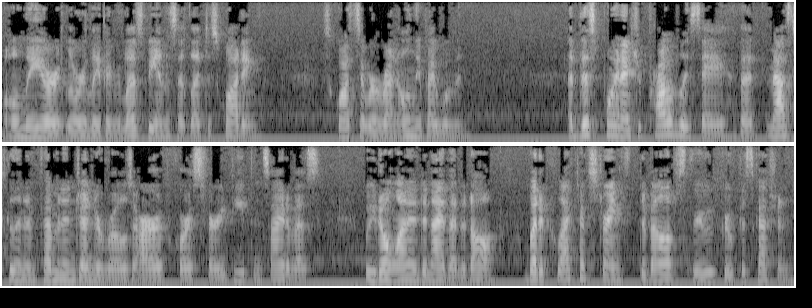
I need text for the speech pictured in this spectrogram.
only, or, or later lesbians that led to squatting, squats that were run only by women. At this point, I should probably say that masculine and feminine gender roles are, of course, very deep inside of us. We don't want to deny that at all. But a collective strength develops through group discussion,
